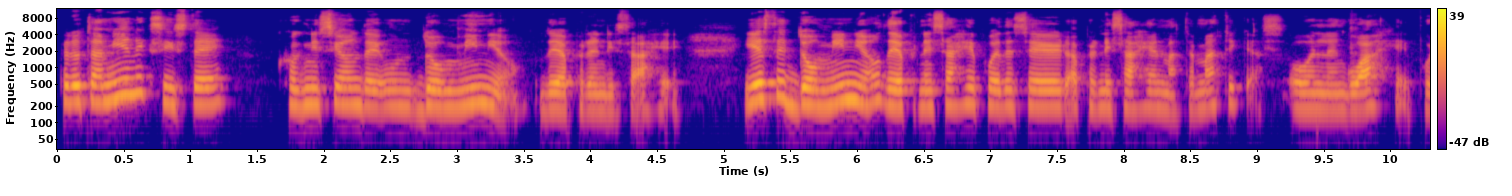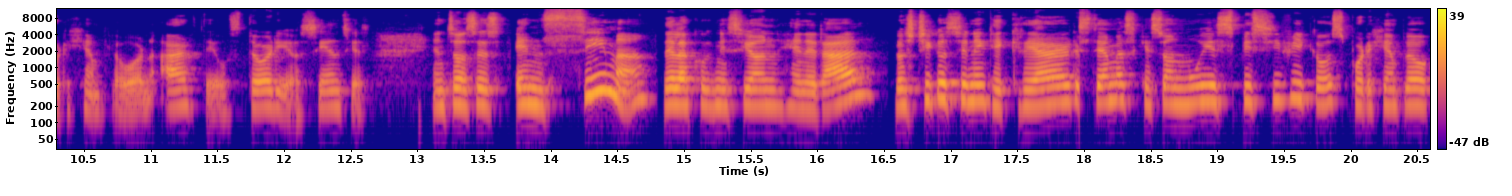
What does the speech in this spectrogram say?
Pero también existe cognición de un dominio de aprendizaje. Y este dominio de aprendizaje puede ser aprendizaje en matemáticas o en lenguaje, por ejemplo, o en arte, o historia, o ciencias. Entonces, encima de la cognición general, los chicos tienen que crear sistemas que son muy específicos, por ejemplo,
